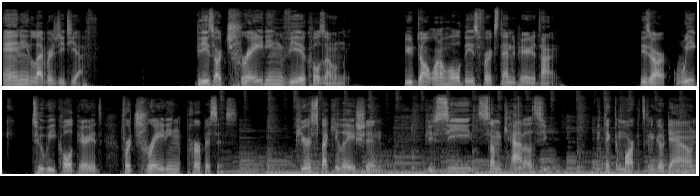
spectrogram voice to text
Any leveraged ETF. These are trading vehicles only. You don't want to hold these for extended period of time. These are week, two week hold periods for trading purposes. Pure speculation. If you see some catalyst, you, you think the market's going to go down,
